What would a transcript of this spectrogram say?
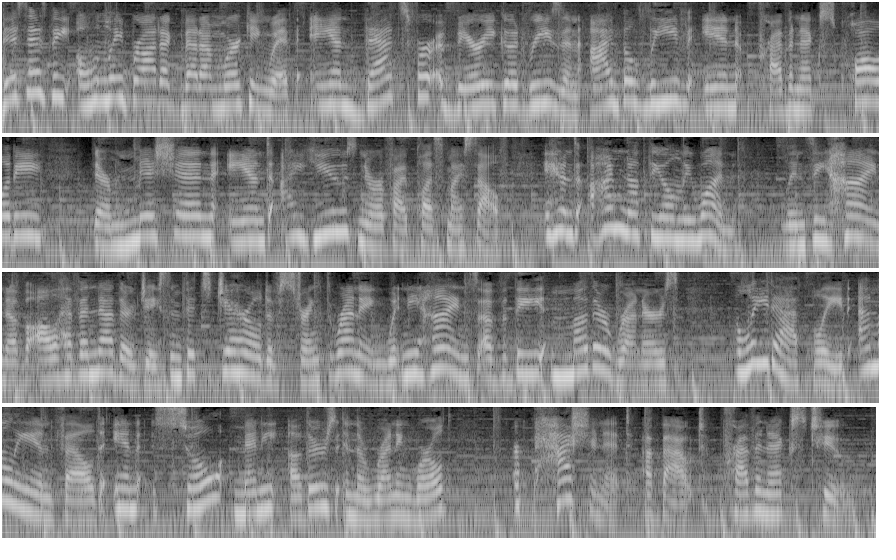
this is the only product that I'm working with, and that's for a very good reason. I believe in Previnex quality, their mission, and I use Nourish Plus myself. And I'm not the only one. Lindsey Hein of I'll Have Another, Jason Fitzgerald of Strength Running, Whitney Heins of the Mother Runners, Elite Athlete, Emily Infeld, and so many others in the running world are passionate about Previnex 2.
